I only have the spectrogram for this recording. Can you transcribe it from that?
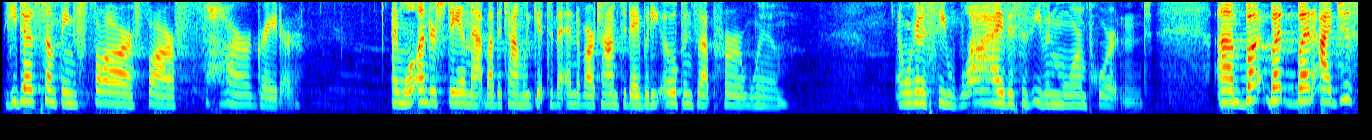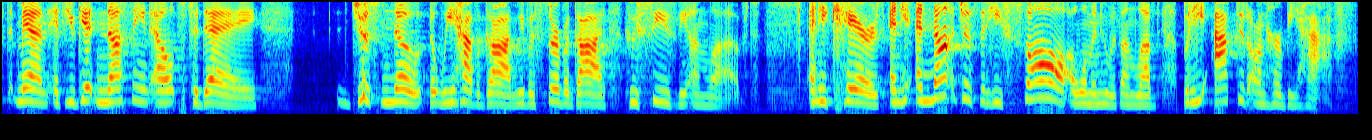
He does something far, far, far greater. And we'll understand that by the time we get to the end of our time today, but he opens up her womb. And we're going to see why this is even more important. Um, but, but, but I just, man, if you get nothing else today, just note that we have a God, we have a serve a God who sees the unloved. And he cares. And, he, and not just that he saw a woman who was unloved, but he acted on her behalf.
